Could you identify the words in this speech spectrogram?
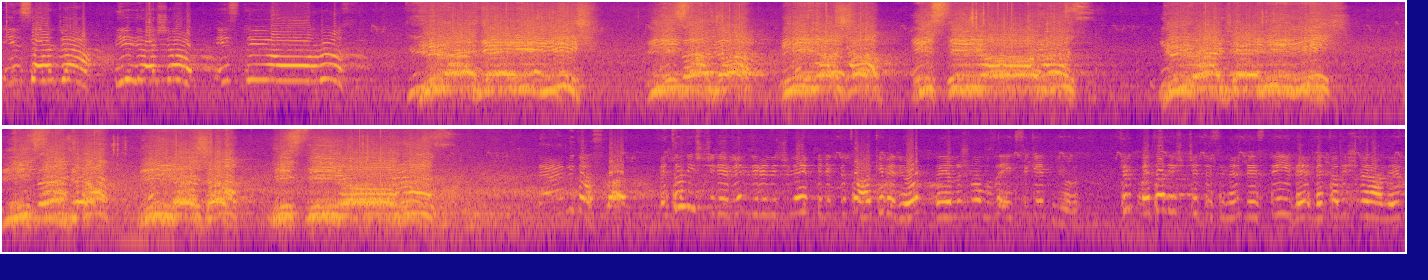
insanca bir yaşam istiyoruz. Güvenceli iş, insanca bir yaşam istiyoruz. Güvenceli iş, insanca bir yaşam istiyoruz. Değerli dostlar, metal işçilerinin direnişini hep birlikte takip ediyor, dayanışmamızı eksik etmiyoruz. Türk Metal İş Çetesi'nin desteğiyle metal işverenlerin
